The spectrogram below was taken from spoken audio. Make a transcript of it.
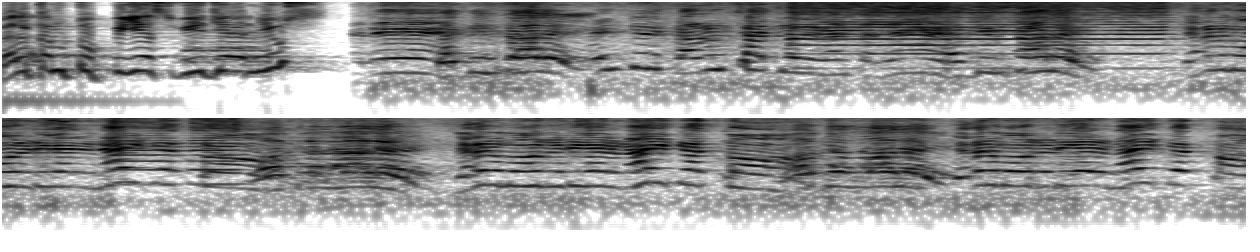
Welcome to PS Vijaya news. తగ్గించాలి. పెంచిన కరెంట్ ఛార్జీలు తగ్గించాలి. జగన్మోహన్ రెడ్డి గారి నాయకత్వం. జగన్మోహన్ రెడ్డి గారి నాయకత్వం. జగన్మోహన్ రెడ్డి గారి నాయకత్వం.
